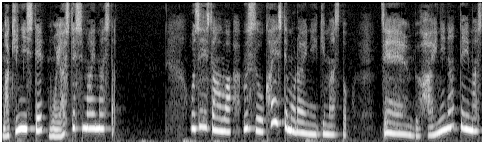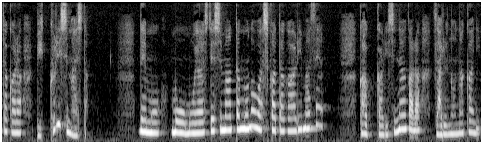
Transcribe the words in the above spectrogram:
薪にして燃やしてしまいました。おじいさんは臼を返してもらいに行きますと全部灰になっていましたからびっくりしました。でももう燃やしてしまったものは仕方がありません。がっかりしながらざるの中に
